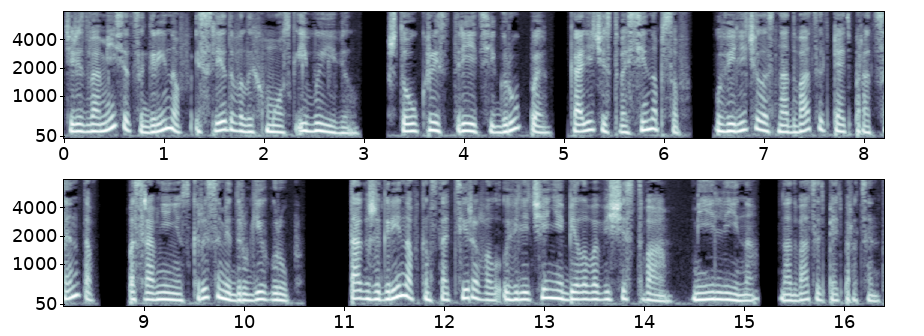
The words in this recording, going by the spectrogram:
Через два месяца Гринов исследовал их мозг и выявил, что у крыс третьей группы количество синапсов увеличилось на 25% по сравнению с крысами других групп. Также Гринов констатировал увеличение белого вещества, миелина, на 25%.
